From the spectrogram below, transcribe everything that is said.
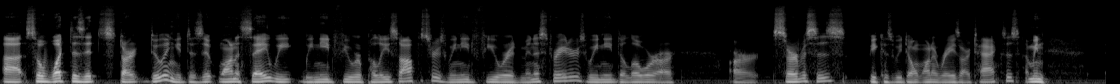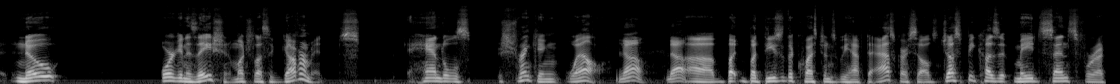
Uh, so what does it start doing? It does it want to say we we need fewer police officers, we need fewer administrators, we need to lower our our services because we don't want to raise our taxes? I mean, no organization, much less a government, handles shrinking well. No, no. Uh, but but these are the questions we have to ask ourselves. Just because it made sense for a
